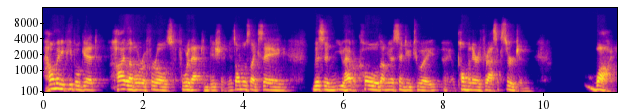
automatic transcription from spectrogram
how many people get high level referrals for that condition. It's almost like saying, listen, you have a cold, I'm going to send you to a, a pulmonary thoracic surgeon. Why?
